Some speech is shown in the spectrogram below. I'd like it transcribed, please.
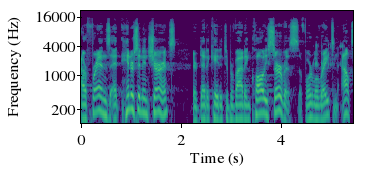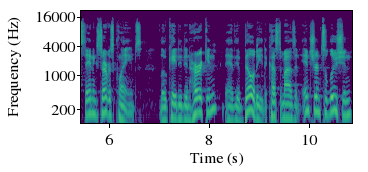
our friends at Henderson Insurance, they're dedicated to providing quality service, affordable rates, and outstanding service claims. Located in Hurricane, they have the ability to customize an insurance solution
